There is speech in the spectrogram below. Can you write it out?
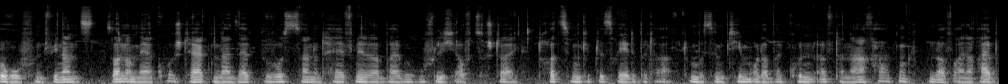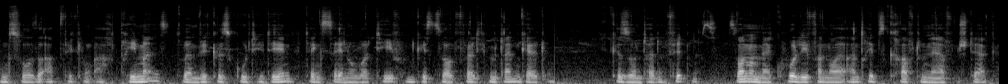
Beruf und Finanzen. Sonne und Merkur stärken dein Selbstbewusstsein und helfen dir dabei, beruflich aufzusteigen. Trotzdem gibt es Redebedarf. Du musst im Team oder bei Kunden öfter nachhaken und auf eine reibungslose Abwicklung achten. Prima ist, du entwickelst gute Ideen, denkst sehr innovativ und gehst sorgfältig mit deinem Geld um. Gesundheit und Fitness. Sonne und Merkur liefern neue Antriebskraft und Nervenstärke.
